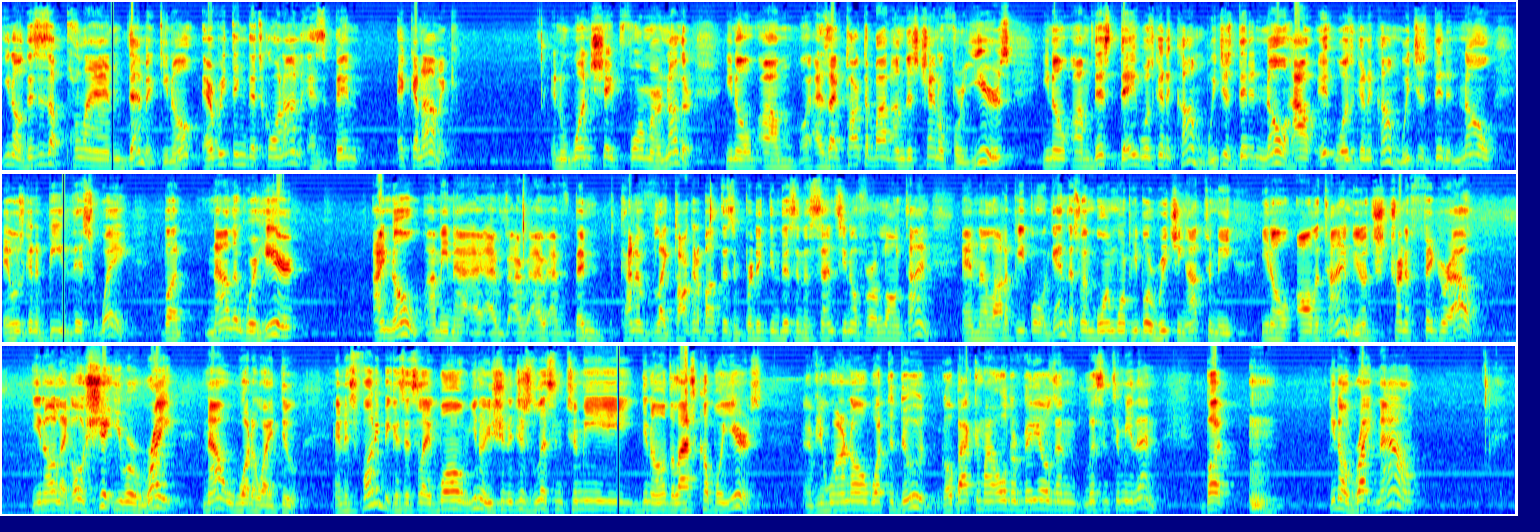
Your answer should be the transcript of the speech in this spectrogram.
you know this is a pandemic you know? Everything that's going on has been economic in one shape form or another. You know um, as i've talked about on this channel for years you know um, this day was going to come. We just didn't know how it was going to come. We just didn't know it was going to be this way. But now that we're here I know. I mean, I, have I've, I've been kind of like talking about this and predicting this in a sense, you know, for a long time. And a lot of people, again, that's why more and more people are reaching out to me, you know, all the time, you know, trying to figure out, you know, like, oh shit, you were right. Now what do I do? And it's funny because it's like, well, you know, you should have just listened to me, you know, the last couple years. If you want to know what to do, go back to my older videos and listen to me then. But, you know, right now,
